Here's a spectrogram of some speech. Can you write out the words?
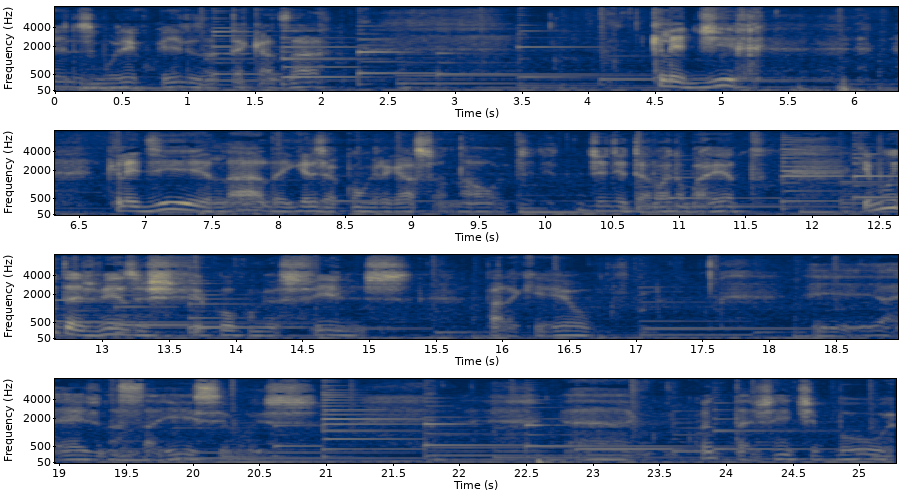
eles e morei com eles até casar. Cledir, Cledir lá da Igreja Congregacional de, Niterói, no Barreto, que muitas vezes ficou com meus filhos para que eu Edna saíssemos. É, quanta gente boa.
